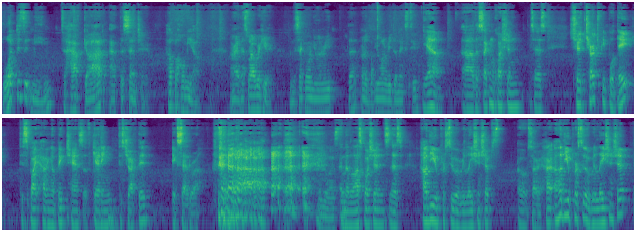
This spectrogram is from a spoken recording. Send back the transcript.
what does it mean to have God at the center? Help a homie out. All right, that's why we're here. And the second one, you want to read that? Or you want to read the next two? Yeah. Uh, the second question says Should church people date despite having a big chance of getting distracted, etc.? And the last And then the last question says, "How do you pursue a relationship? Oh, sorry. How, how do you pursue a relationship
